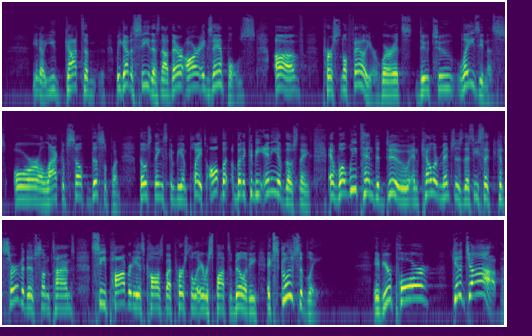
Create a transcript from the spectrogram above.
you know you got to we got to see this now there are examples of personal failure, where it's due to laziness or a lack of self discipline. Those things can be in place. All, but, but it could be any of those things. And what we tend to do, and Keller mentions this, he said conservatives sometimes see poverty as caused by personal irresponsibility exclusively. If you're poor, get a job.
